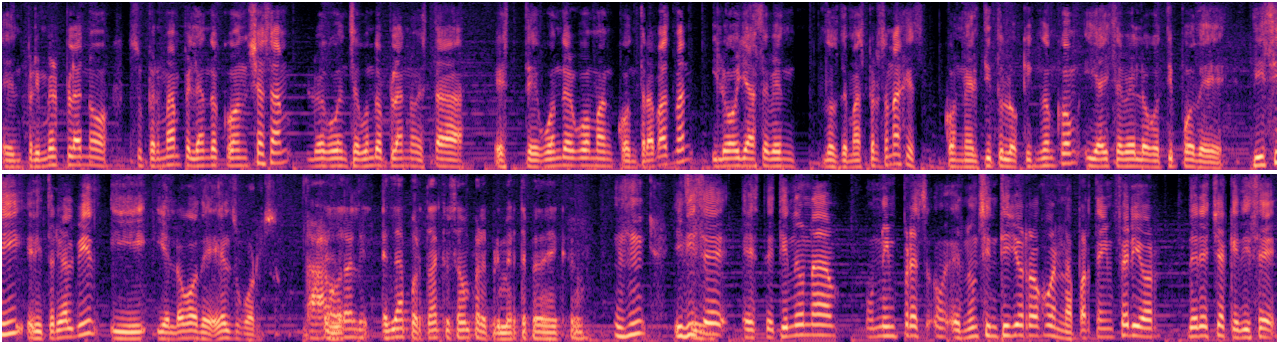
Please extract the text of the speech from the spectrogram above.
en primer plano Superman peleando con Shazam. Luego en segundo plano está este Wonder Woman contra Batman. Y luego ya se ven los demás personajes con el título Kingdom Come. Y ahí se ve el logotipo de DC, Editorial Vid y, y el logo de Elseworlds. ah, El- órale. Es la portada que usaron para el primer TPB, creo. Y dice, este, tiene una, un impreso en un cintillo rojo en la parte inferior derecha que dice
